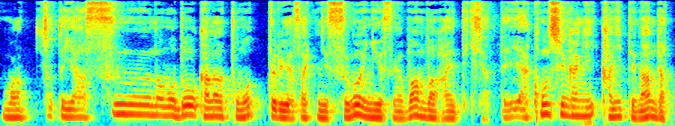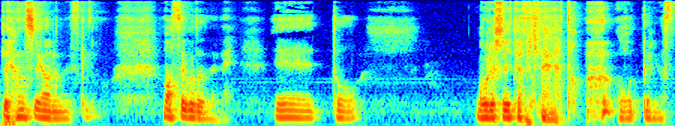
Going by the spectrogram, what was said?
まあ、ちょっと休むのもどうかなと思ってる矢先にすごいニュースがバンバン入ってきちゃって、いや、今週カニ、カニってなんだっていう話があるんですけども。まあ、そういうことでね、えーっと、ご了承いただきたいなと 思っております。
